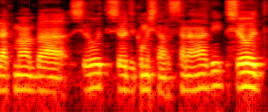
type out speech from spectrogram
بلاك مامبا سعود سعود ال commissioner السنة هذه. سعود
